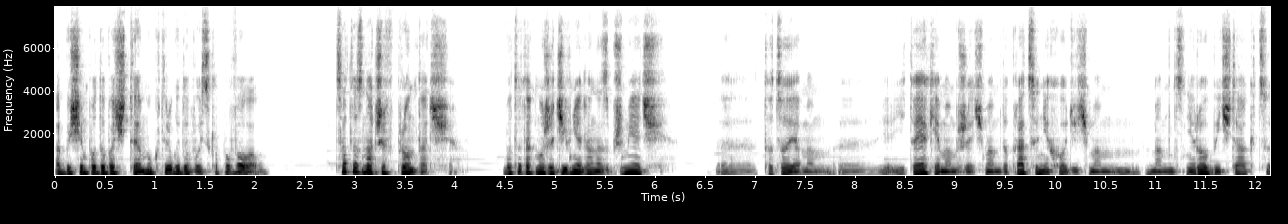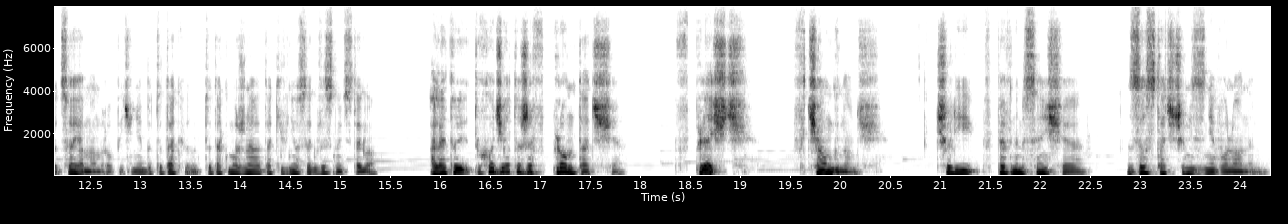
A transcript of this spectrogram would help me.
aby się podobać temu, którego do wojska powołał. Co to znaczy wplątać się? Bo to tak może dziwnie dla nas brzmieć. E, to co ja mam, e, i to jak ja mam żyć? Mam do pracy nie chodzić, mam, mam nic nie robić, tak? Co, co ja mam robić? Nie? Bo to tak, to tak można taki wniosek wysnuć z tego. Ale tu, tu chodzi o to, że wplątać się, wpleść, wciągnąć, czyli w pewnym sensie zostać czymś zniewolonym,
